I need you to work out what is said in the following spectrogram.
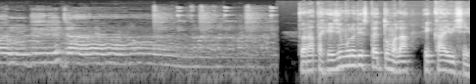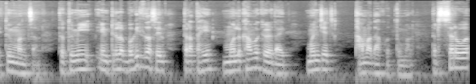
मंदिर जा तर आता हे जे मुलं दिसत आहेत तुम्हाला हे काय विषय तुम्ही म्हणसाल तर तुम्ही एंट्रीला बघितलं असेल तर आता हे मलखांब खेळत आहेत. म्हणजेच थांबा दाखवत तुम्हाला. तर सर्व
